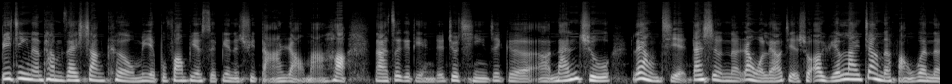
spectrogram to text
毕竟呢，他们在上课，我们也不方便随便的去打扰嘛，哈。那这个点的就请这个呃男主谅解，但是呢，让我了解说哦，原来这样的访问呢，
